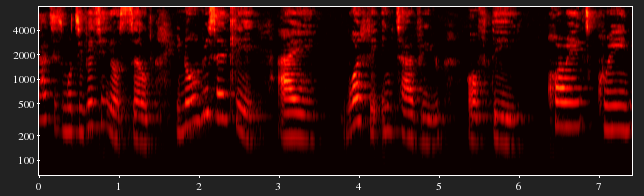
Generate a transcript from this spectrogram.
that is motivating yourself. You know, recently I watched the interview of the current queen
